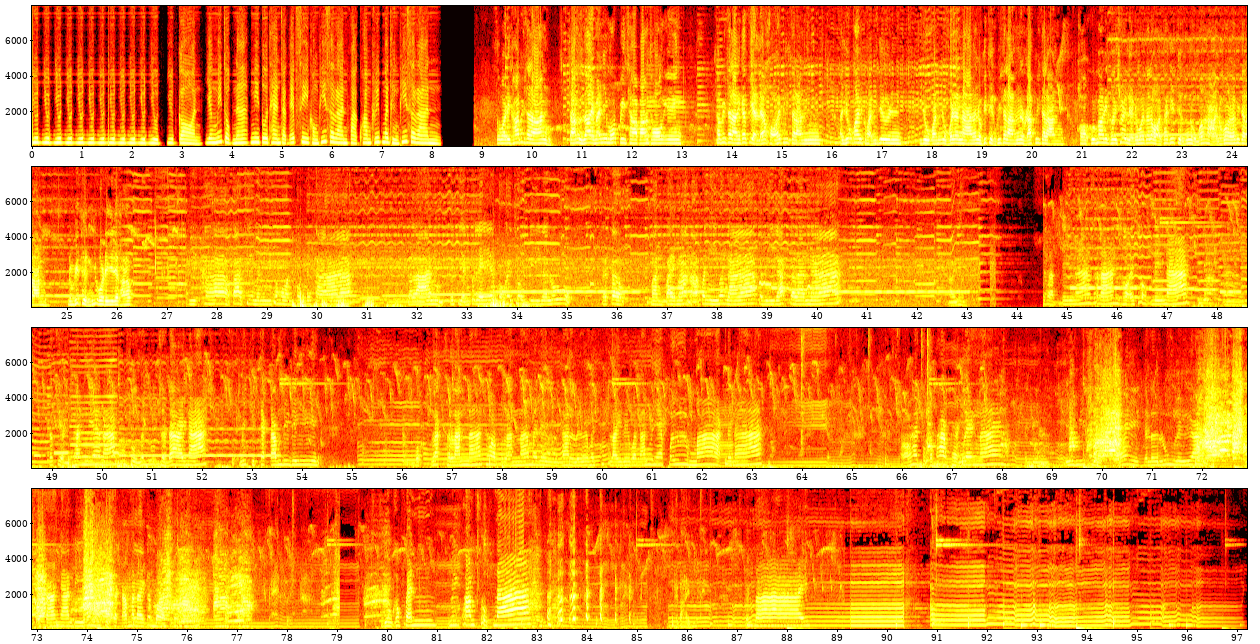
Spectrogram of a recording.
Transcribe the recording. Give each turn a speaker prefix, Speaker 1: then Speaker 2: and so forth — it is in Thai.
Speaker 1: หยุดหยุดหยุดหยุดหยุดหยุดหยุดหยุดหยุดหยุดหยุดหยุดหยุดก่อน ยังไม่จบนะ มีตัวแทนจาก FC ของพี่สรันฝากความคลิปมาถึงพี่สรัน
Speaker 2: สวัสดีครับพี่ชลันจำหนูได้ไหมนี่มดปีชาปางทองเอง ถ้าพี่ชลันเกษียณแล้วขอให้พี่ชลันอายุมั่นขวัญยืน อยู่วันหนูไว้นานๆนะหนูคิดถึงพี่ชลันหนูรักพี่ชลันขอบคุณมากที่เคยช่วยเหลือหนูมาตลอด ถ้าคิดถึงหนูมาหาหนูว่างแล้วพี่ชลันหนูคิดถึงอยู่พอดีเลยครับ
Speaker 3: ดีค่ะ ป้าชื่อมณีขมรคนนะคะสลานเกษียณไปแล้วขอให้โชคดีนะลูก แล้วก็มันไปมาหาปณีบ้างนะปณีรักสลานนะเอาอย่าง
Speaker 4: สวัสดีนะสลานขอให้โชคดีนะอ่าเกษียณครั้งเนี้ยนะ ผู้สูงอายุเสียดายนะ มีกิจกรรมดีๆ บอกรักสลันนะ ชอบสลันนะ ไม่ได้นั่นเลยไม่คิดอะไรเลยวันนั้นเนี่ยปลื้มมากเลยนะ ขอให้สุขภาพแข็งแรงนะจะอยู่ดีมีสุขขอให้เจริญรุ่งเรืองกิจการงานดีถ้ามีกิจกรรมอะไรก็บอกด้วยนะอยู่กับแฟนมีความสุขนะ mar.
